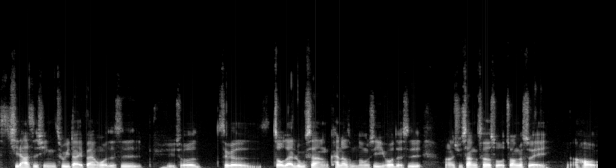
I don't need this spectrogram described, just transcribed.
其他事情处理到一半，或者是比如说这个走在路上看到什么东西，或者是啊去上厕所装个水，然后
